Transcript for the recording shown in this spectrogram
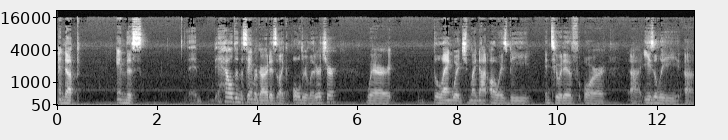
end up in this held in the same regard as like older literature, where the language might not always be intuitive or uh, easily uh,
